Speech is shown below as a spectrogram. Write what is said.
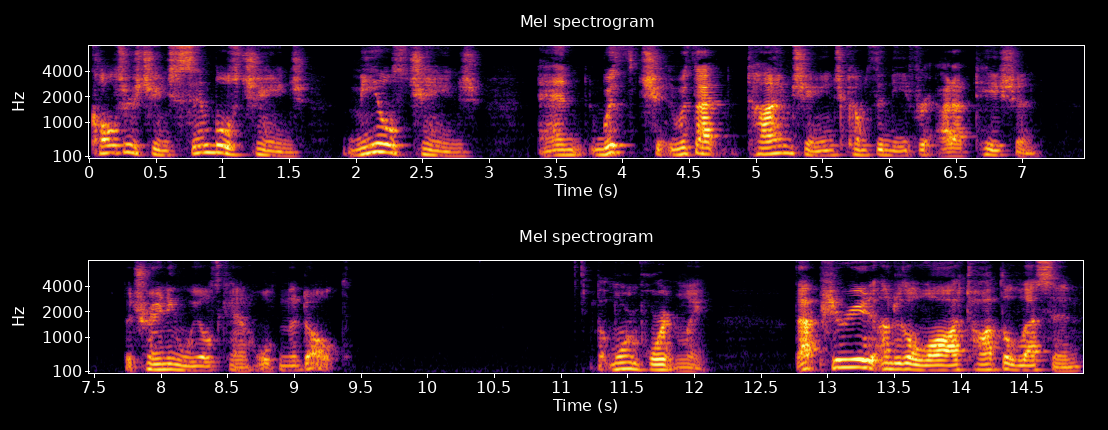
cultures change, symbols change, meals change, and with ch- with that time change comes the need for adaptation. The training wheels can't hold an adult. But more importantly, that period under the law taught the lesson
